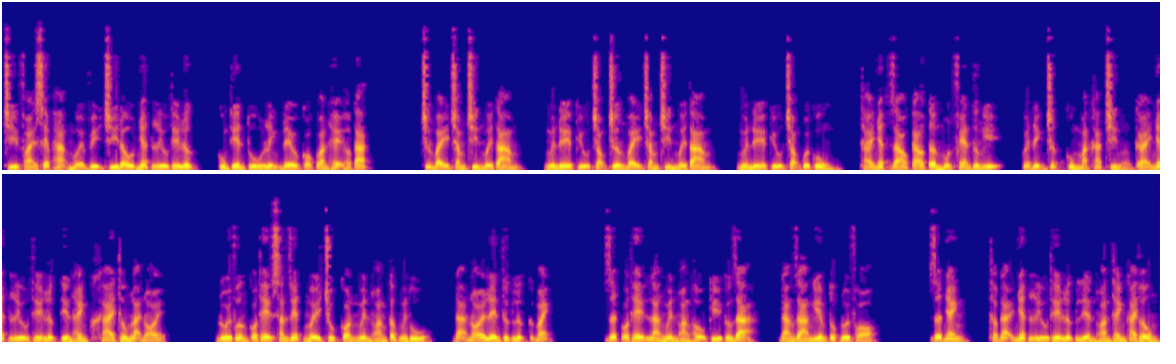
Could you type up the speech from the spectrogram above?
chỉ phải xếp hạng mười vị trí đầu nhất lưu thế lực, cùng thiên thú lĩnh đều có quan hệ hợp tác. Chương bảy trăm chín mươi tám, nguyên đế cựu trọng chương bảy trăm chín mươi tám, nguyên đế cựu trọng cuối cùng, thái nhất giáo cao tầng một phen thương nghị, quyết định trước cùng mặt khác chín cái nhất lưu thế lực tiến hành khai thông lại nói. Đối phương có thể săn giết mấy chục con nguyên hoàng cấp nguyên thú, đã nói lên thực lực cực mạnh. Rất có thể là nguyên hoàng hậu kỳ cường giả, đáng giá nghiêm túc đối phó rất nhanh, thập đại nhất lưu thế lực liền hoàn thành khai thông.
